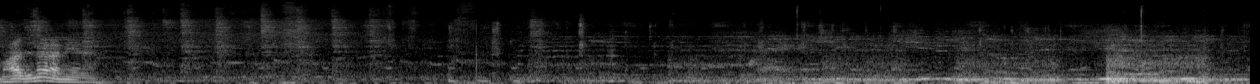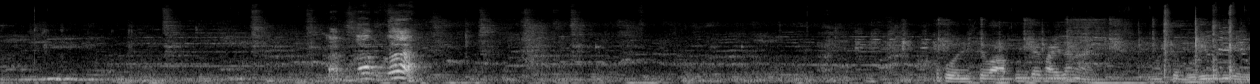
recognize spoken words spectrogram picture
भाजणार आम्ही ते वापरून काही फायदा नाही. मस्त भुरीमध्ये गेली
